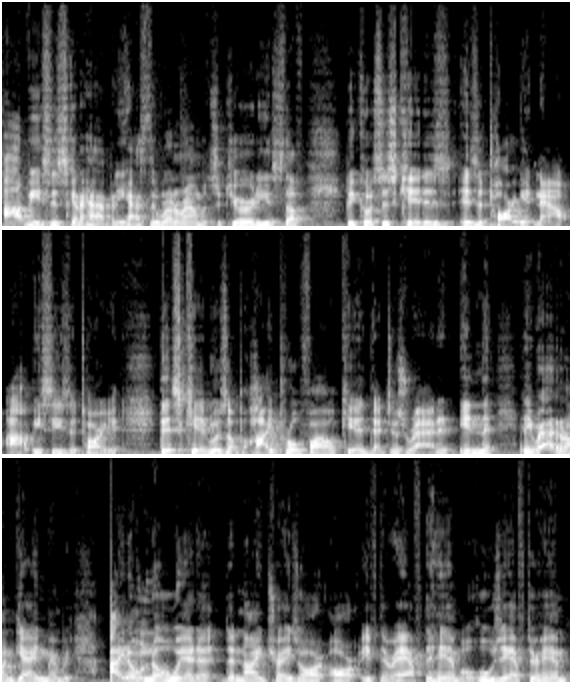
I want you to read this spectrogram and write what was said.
Obviously, it's gonna happen. He has to run around with security and stuff because this kid is is a target now. Obviously, he's a target. This kid was a high-profile kid that just ratted in the, and he ratted on gang members. I don't know where the, the Nine Treys are, or if they're after him, or who's after him.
